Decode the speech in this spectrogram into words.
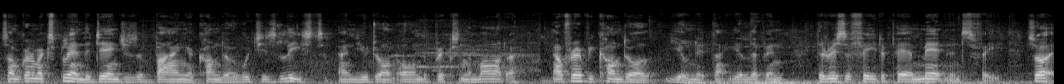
So I'm going to explain the dangers of buying a condo which is leased and you don't own the bricks and the mortar. Now for every condo unit that you live in, there is a fee to pay a maintenance fee. So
